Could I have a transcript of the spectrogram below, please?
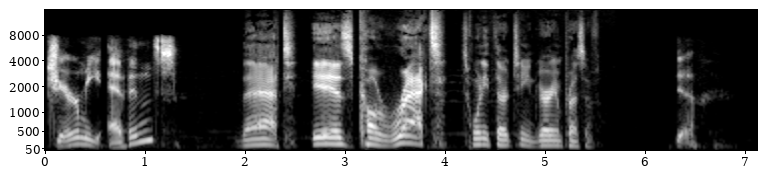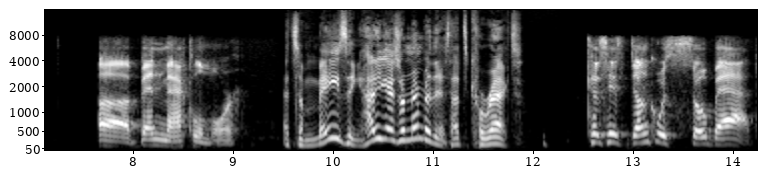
Jeremy Evans. That is correct. 2013. Very impressive. Yeah. Uh, Ben McLemore. That's amazing. How do you guys remember this? That's correct. Because his dunk was so bad.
